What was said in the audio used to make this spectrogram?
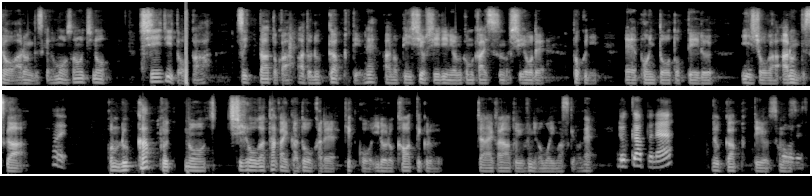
標あるんですけども、そのうちの CD とか、Twitter とか、あと Lookup っていうね、あの PC を CD に読み込む回数の指標で特に、えーポイントを取っている印象があるんですが、はい。この Lookup の指標が高いかどうかで結構いろいろ変わってくるんじゃないかなというふうには思いますけどね。ルックアップね。ルックアップっていう、そのそう、です。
